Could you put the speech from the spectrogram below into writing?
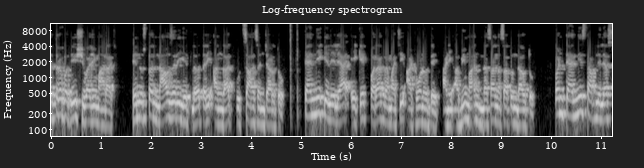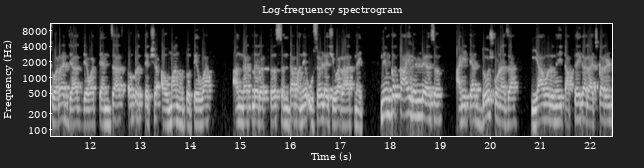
छत्रपती शिवाजी महाराज. हे नुसतं नाव जरी घेतलं तरी अंगात उत्साह संचारतो. त्यांनी केलेल्या एक एक पराक्रमाची आठवण होते आणि अभिमान नसा नसातून धावतो. पण त्यांनी स्थापलेल्या स्वराज्यात जेव्हा त्यांचाच अप्रत्यक्ष अवमान होतो तेव्हा अंगातलं रक्त संतापाने उसळल्याशिवाय राहत नाही. नेमकं काय घडलंय असं? आणि त्यात दोष कोणाचा? यावरूनही तापतंय का राजकारण?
